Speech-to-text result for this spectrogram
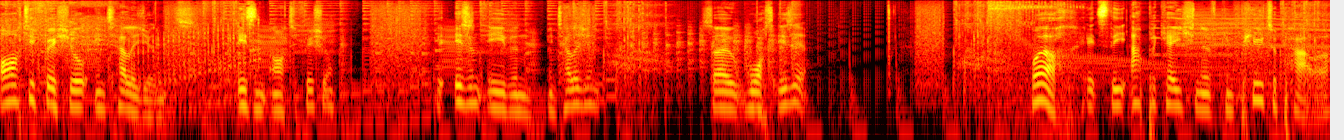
Artificial intelligence isn't artificial. It isn't even intelligent. So, what is it? Well, it's the application of computer power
